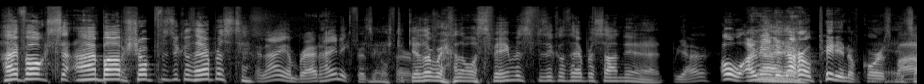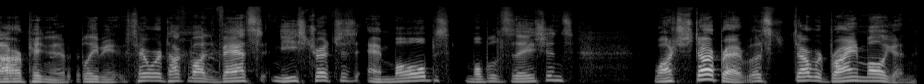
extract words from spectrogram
Hi, folks. I'm Bob Schrupp, physical therapist. And I am Brad Heineck, physical therapist. Together, we're the most famous physical therapists on the internet. We are? Oh, I mean, Yeah, in yeah. our opinion, of course, It's Bob. our opinion, believe me. So we're talking about advanced knee stretches and mobs, mobilizations. Why don't you start, Brad? Let's start with Brian Mulligan.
